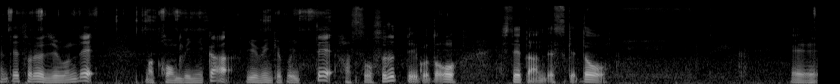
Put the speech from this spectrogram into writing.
でそれを自分で、まあ、コンビニか郵便局行って発送するっていうことをしてたんですけどえ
